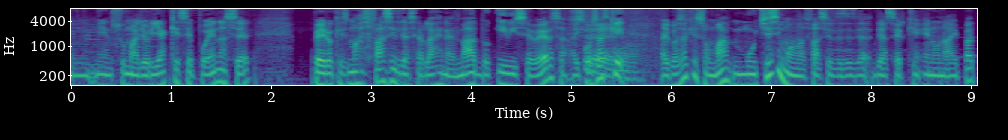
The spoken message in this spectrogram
en su mayoría que se pueden hacer, pero que es más fácil de hacerlas en el MacBook y viceversa. Hay Sí, cosas que no. hay cosas que son más, muchísimo más fáciles de, de hacer que en un iPad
